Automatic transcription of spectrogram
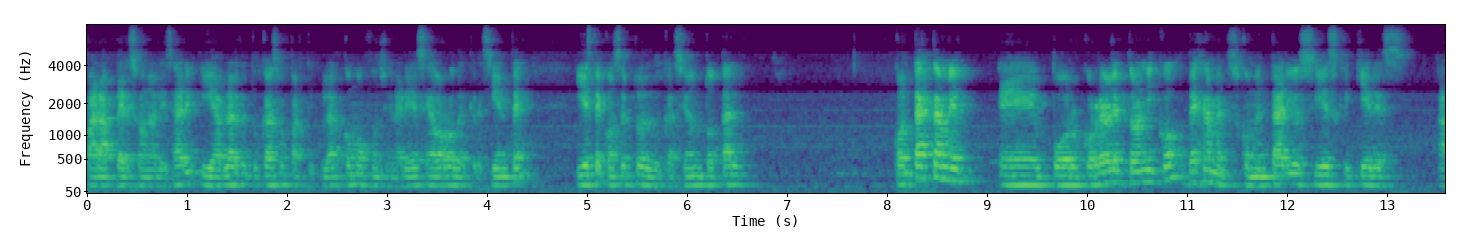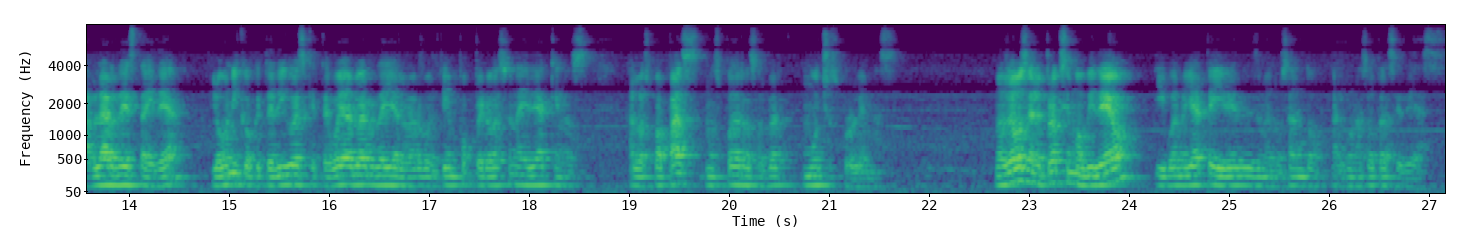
para personalizar y hablar de tu caso particular, cómo funcionaría ese ahorro decreciente y este concepto de educación total. Contáctame eh, por correo electrónico. Déjame tus comentarios si es que quieres hablar de esta idea. Lo único que te digo es que te voy a hablar de ella a lo largo del tiempo, pero es una idea que nos, a los papás nos puede resolver muchos problemas. Nos vemos en el próximo video y bueno, ya te iré desmenuzando algunas otras ideas.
